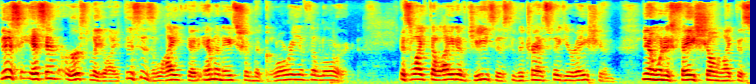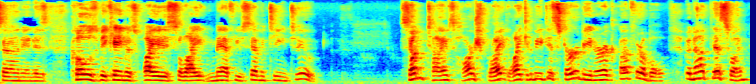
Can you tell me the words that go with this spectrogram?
This isn't earthly light. This is light that emanates from the glory of the Lord. It's like the light of Jesus in the transfiguration you know, when his face shone like the sun and his clothes became as white as light in Matthew 17, 2. Sometimes harsh, bright light can be disturbing or uncomfortable, but not this one.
